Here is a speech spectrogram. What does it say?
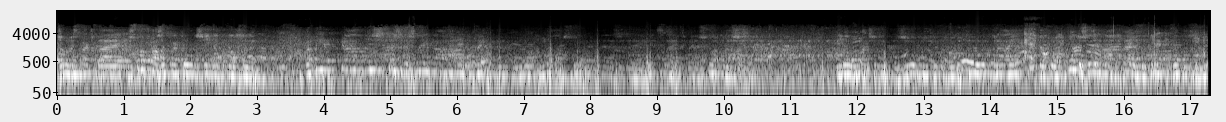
Zullen we bij stofklasse tractoren zien dat er nog kabel is tussen de sleepwagen en de trekker. Nog een stuk tijdens de wedstrijd bij de stofklasse. Die mogen maximum 27 van de voeren draaien. Dat wordt op de sleepwagen tijdens de trek van het gebied.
